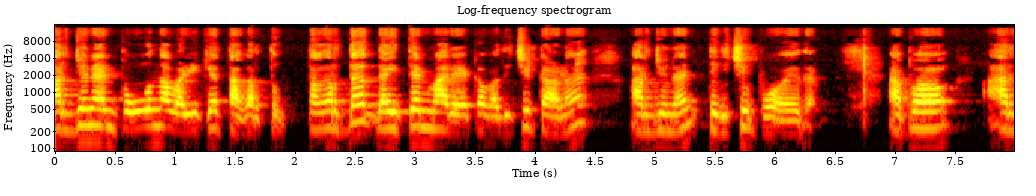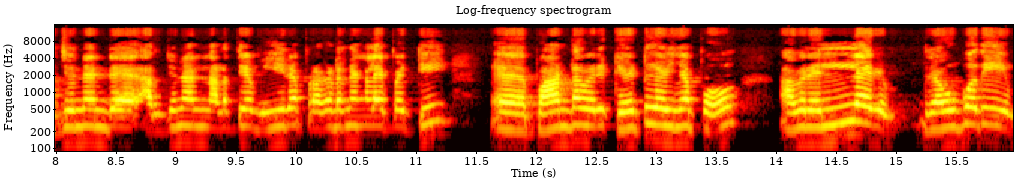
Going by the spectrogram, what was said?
അർജുനൻ പോകുന്ന വഴിക്ക് തകർത്തു. തകർത്ത് ദൈത്യന്മാരെയൊക്കെ വധിച്ചിട്ടാണ് അർജുനൻ തിരിച്ചു പോയത്. അപ്പോ അർജുനന്റെ അർജുനൻ നടത്തിയ വീരപ്രകടനങ്ങളെ പറ്റി പാണ്ഡവർ കേട്ട് കഴിഞ്ഞപ്പോ അവരെല്ലാരും ദ്രൗപതിയും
